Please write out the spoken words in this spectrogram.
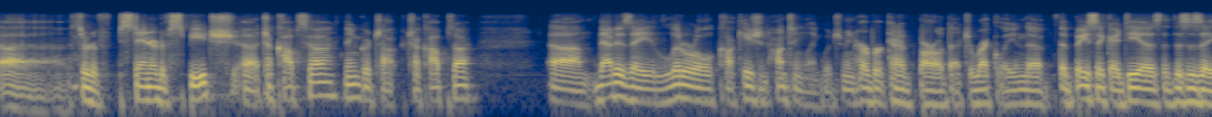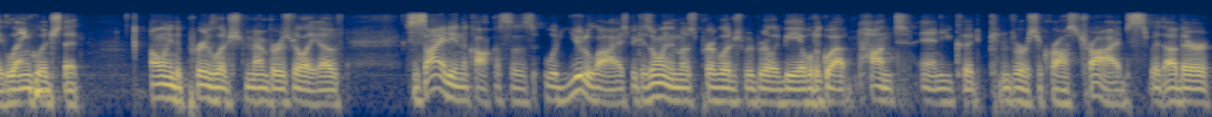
uh, sort of standard of speech, uh, I think, or Ch- Chakobsa. Um, that is a literal Caucasian hunting language. I mean, Herbert kind of borrowed that directly. And the, the basic idea is that this is a language that only the privileged members, really, of society in the Caucasus would utilize because only the most privileged would really be able to go out and hunt, and you could converse across tribes with other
